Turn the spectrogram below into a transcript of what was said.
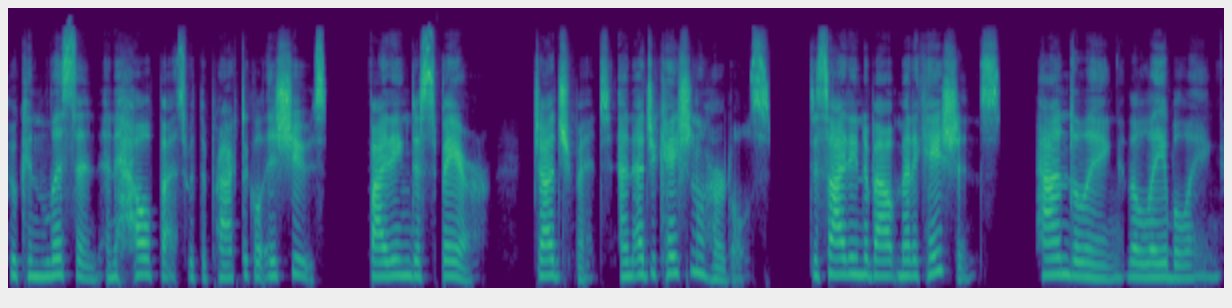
who can listen and help us with the practical issues, fighting despair, judgment, and educational hurdles, deciding about medications, handling the labeling,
